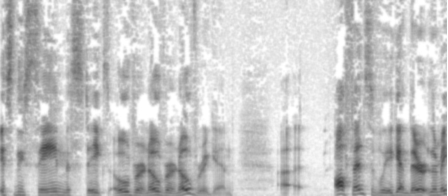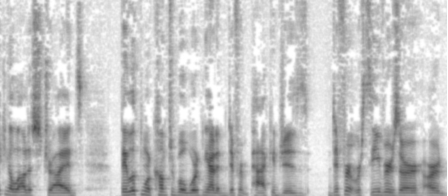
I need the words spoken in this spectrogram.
It's the same mistakes over and over and over again. Uh, offensively, again, they're they're making a lot of strides. They look more comfortable working out of different packages. Different receivers are, are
